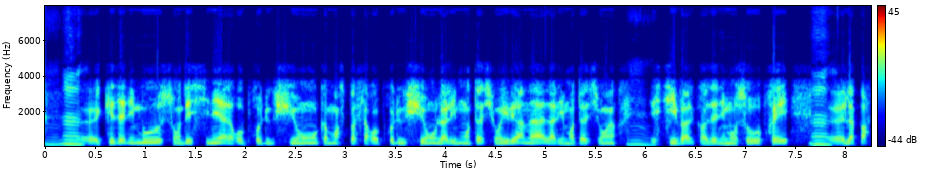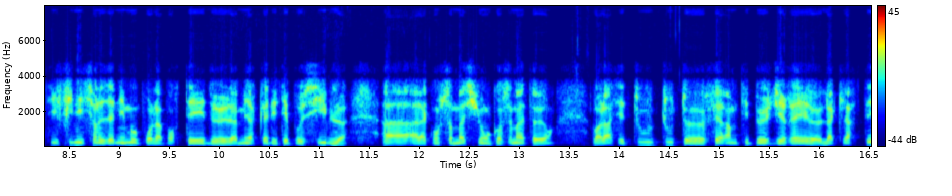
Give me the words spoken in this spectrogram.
Mhm. euh, quels animaux sont destinés à la reproduction, comment se passe la reproduction, l'alimentation hivernale, l'alimentation Mhm. estivale quand les animaux sont au pré, Mm. euh, la partie finition des animaux pour l'apporter de la meilleure qualité possible à, à la consommation, au consommateur. Voilà, c'est tout, tout euh, faire un petit peu, je dirais, euh, la clarté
